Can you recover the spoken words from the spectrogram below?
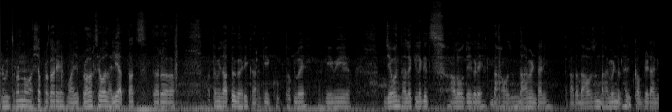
तर मित्रांनो अशा प्रकारे माझी प्रहर सेवा झाली आत्ताच. तर आता मी जातो आहे घरी कारण की खूप थकलो आहे कारण की मी जेवण झालं की लगेच आलो होतो इकडे दहा वाजून दहा मिनिटांनी. तर आता दहा वाजून दहा मिनटं झालीत कंप्लीट आणि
